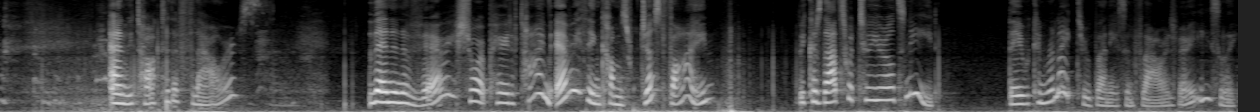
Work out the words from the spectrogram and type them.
and we talk to the flowers, then in a very short period of time, everything comes just fine because that's what two year olds need. They can relate through bunnies and flowers very easily.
